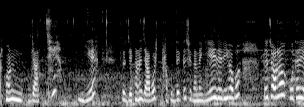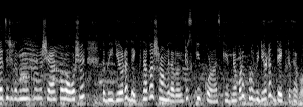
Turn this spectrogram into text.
এখন যাচ্ছি গিয়ে তো যেখানে যাব ঠাকুর দেখতে সেখানে গিয়েই রেডি হব। তো চলো কোথায় যাচ্ছি সেটা তোমাদের সঙ্গে শেয়ার করব অবশ্যই। তো ভিডিওটা দেখতে থাকো, সঙ্গে থাকো। একটু স্কিপ করো না স্কিপ না করে পুরো ভিডিওটা দেখতে থাকো।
